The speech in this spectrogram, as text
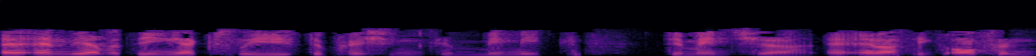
And, the other thing actually is depression can mimic dementia. And, I think often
